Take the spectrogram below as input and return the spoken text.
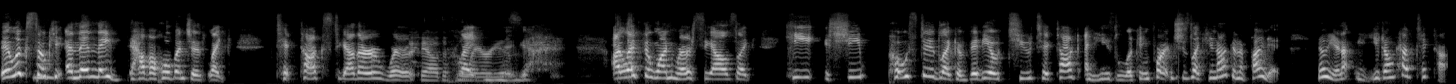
They look so cute, and then they have a whole bunch of like TikToks together where I know they're like hilarious. I like the one where CL's like he she posted like a video to TikTok and he's looking for it and she's like, You're not gonna find it. No, you're not, you don't have TikTok.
